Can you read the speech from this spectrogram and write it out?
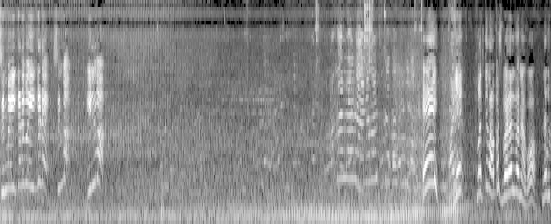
ಸಿಂಹ ಈ ಕಡೆ ಬಾ, ಈ ಕಡೆ. ಸಿಂಹ ಇಲ್ವಾ ಮತ್ತೆ ವಾಪಸ್ ಬರಲ್ವಾ ನಾವು? ನಡಿ.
